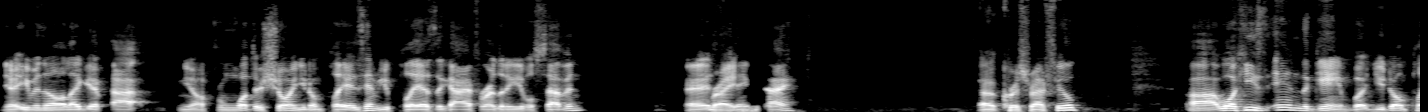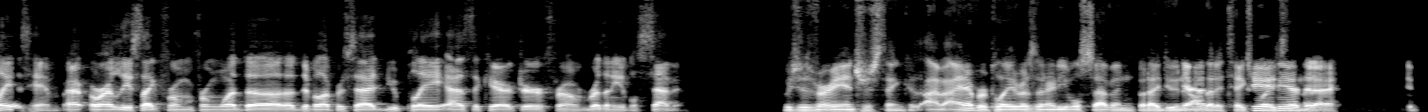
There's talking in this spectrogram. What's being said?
You know, even though like if uh, you know from what they're showing, you don't play as him. You play as the guy from Resident Evil Seven, Right, Right. Same guy. Uh, Chris Redfield. Uh, well, he's in the game, but you don't play as him, or at least like from from what the, developer said, you play as the character from Resident Evil Seven. which is very interesting because I, I never played Resident Evil Seven, but I do know Yeah, that it takes place. in that, it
